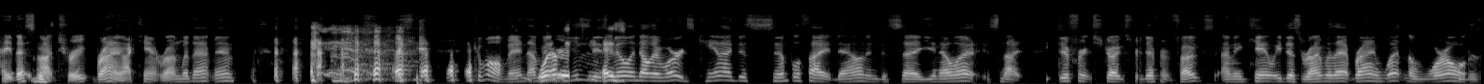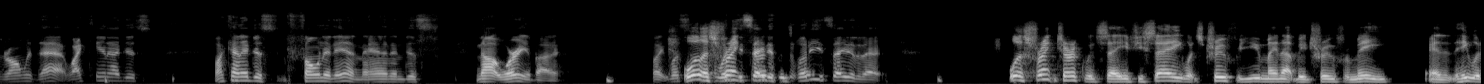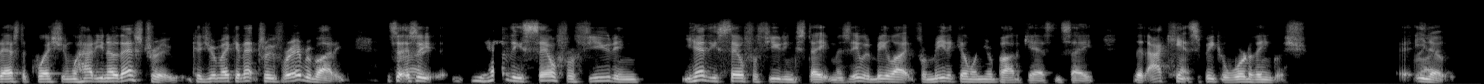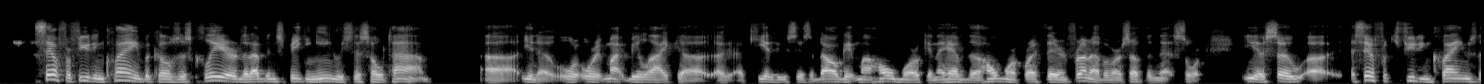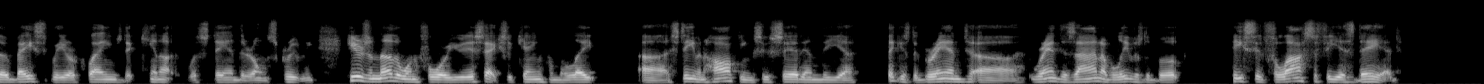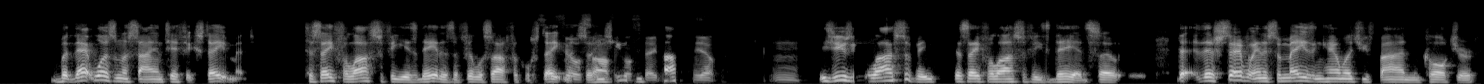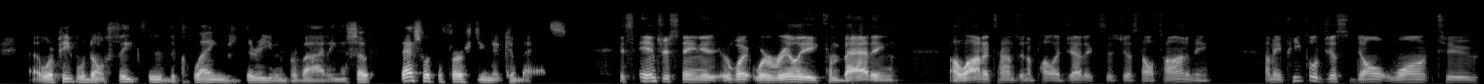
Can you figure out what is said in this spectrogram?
Hey, that's not true, Brian. I can't run with that, man. Come on, man. I mean, well, we're using these million dollar words. Can't I just simplify it down and just say, you know what? It's not different strokes for different folks. I mean, can't we just run with that, Brian? What in the world is wrong with that? Why can't I just why can't I just phone it in, man, and just not worry about it? Like, what's, well, what Frank do you say to what do you say to that? Well, as Frank Turek would say, if you say what's true for you may not be true for me, and he would ask the question, well, how do you know that's true? Because you're making that true for everybody. So, right. so you have these self-refuting, you have these self-refuting statements. It would be like for me to come on your podcast and say that I can't speak a word of English. Right. You know, self-refuting claim because it's clear that I've been speaking English this whole time. Uh, you know, or, or it might be like uh, a, a, kid who says, "A dog ate my homework," and they have the homework right there in front of them, or something that sort. You know, so uh, self-refuting claims, though, basically are claims that cannot withstand their own scrutiny. Here's another one for you. This actually came from the late uh, Stephen Hawking, who said in the, uh, I think it's the Grand uh, Grand Design, I believe is the book. He said, "Philosophy is dead." But that wasn't a scientific statement. To say philosophy is dead is a philosophical statement. philosophical so statement. Yep. Mm. He's using philosophy to say philosophy's dead. So th- there's several, and it's amazing how much you find in culture uh, where people don't think through the claims they're even providing. And so that's what the first unit combats. It's interesting. What we're really combating a lot of times in apologetics is just autonomy. I mean, people just don't want to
